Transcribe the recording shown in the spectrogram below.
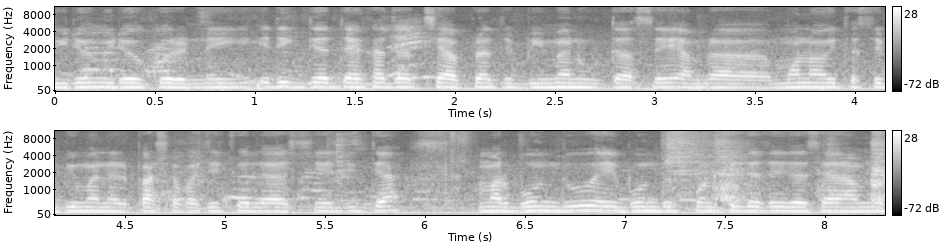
ভিডিও ভিডিও করে নেই। এদিক দিয়ে দেখা যাচ্ছে আপনাদের বিমান উঠতেছে। আমরা, মনে হইতেছে বিমানের পাশাপাশি চলে আসছে এদিক দিয়ে। আমার বন্ধু, এই বন্ধুর ফোন কিনতে যাচ্ছে আর আমরা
